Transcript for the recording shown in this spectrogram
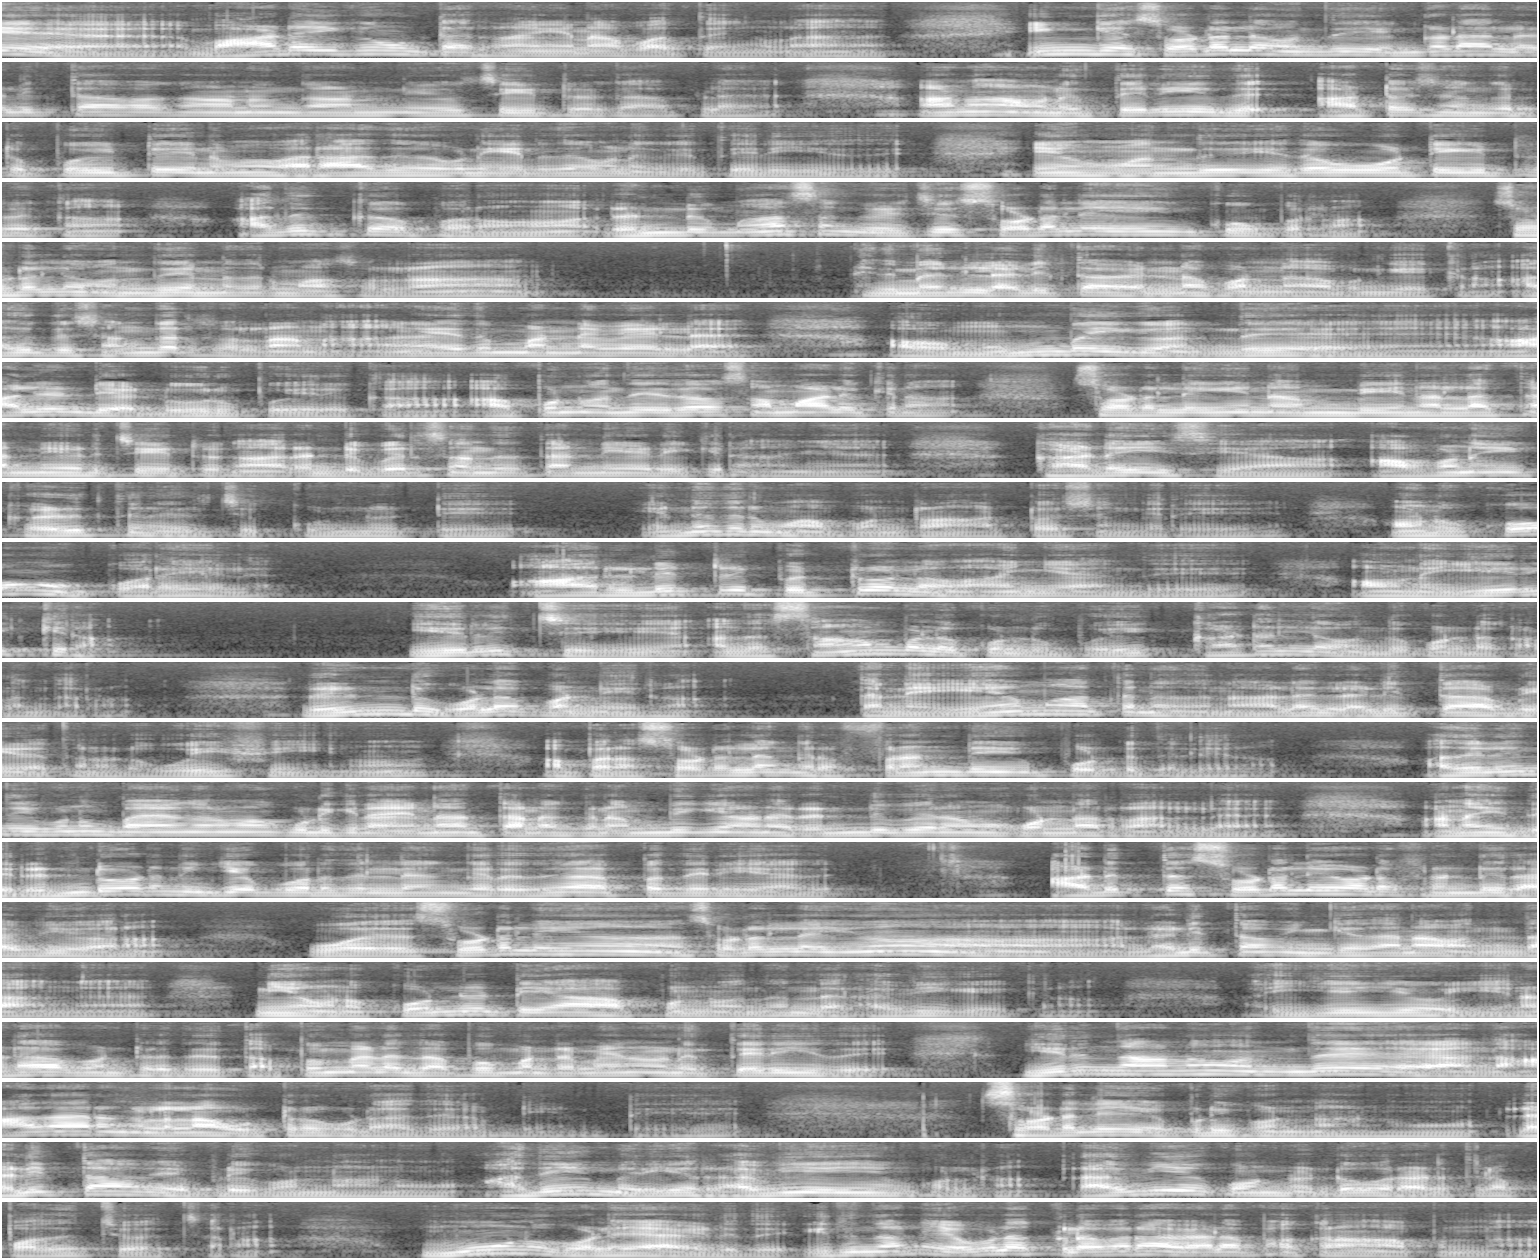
வாடகைக்கும் விட்டுறாங்கன்னா பார்த்துங்களேன் இங்கே சொடலை வந்து எங்கடா லலிதாவை காணும் காணும்னு யோசிச்சுக்கிட்டு இருக்காப்புல ஆனால் அவனுக்கு தெரியுது. ஆட்டோ சங்கர்கிட்ட போயிட்டு இனிமேல் வராது அப்படிங்கிறது அவனுக்கு தெரியுது. இவன் வந்து ஏதோ ஓட்டிக்கிட்டு இருக்கான். அதுக்கப்புறம் ரெண்டு மாதம் கழித்து சொடலையும் கூப்பிட்றான். சொடலை வந்து என்ன தெரியுமா சொல்கிறான் இது மாதிரி லலிதா என்ன பண்ண அப்படின்னு கேட்குறான். அதுக்கு சங்கர் சொல்கிறான் நாங்கள் எதுவும் பண்ணவே இல்லை. அவள் மும்பைக்கு வந்து ஆல் இண்டியா டூர் போயிருக்கா. அப்படின்னு வந்து ஏதோ சமாளிக்கிறான். சொடலையும் நம்பி நல்லா தண்ணி அடிச்சுக்கிட்டு இருக்கான். ரெண்டு பேரும் சேர்ந்து தண்ணி அடிக்கிறாங்க. கடைசியாக அவனையும் கழுத்து நெரிச்சு கொன்னுட்டு என்ன தெரியுமா பண்ணுறான் ஆட்டோ சங்கர்? அவனுக்கு கோபம் குறையலை. ஆறு லிட்டரு பெட்ரோலை வாங்கியாந்து அவனை எரிக்கிறான். எரித்து அந்த சாம்பலை கொண்டு போய் கடலில் வந்து கொண்டு கலந்துடுறான். ரெண்டு கொலை பண்ணிடுறான். தன்னை ஏமாத்தினதுனால லலிதா அப்படிங்கிற தன்னோட ஒய்ஃபையும் அப்புறம் சுடலைங்கிற ஃப்ரெண்டையும் போட்டு தள்ளிடுறான். அதுலேருந்து இவனும் பயங்கரமாக குடிக்கிறான். ஏன்னா தனக்கு நம்பிக்கையான ரெண்டு பேரும் அவன் கொண்டுறான்ல ஆனால் இது ரெண்டோட நிற்க போகிறது இல்லைங்கிறது அப்போ தெரியாது. அடுத்த சுடலையோட ஃப்ரெண்டு ரவி வரான். ஓ சுடலையும் சுடலையும் லலிதாவும் இங்கே தானே வந்தாங்க. நீ அவனை கொன்னுட்டியா அப்புடின்னு வந்து அந்த ரவி கேட்குறான் ஐயையோ என்னடா பண்ணுறது தப்பு மேலே தப்பு பண்ணுறமேனு அவனுக்கு தெரியுது. இருந்தாலும் வந்து அந்த ஆதாரங்களெல்லாம் விட்டுறக்கூடாது அப்படின்ட்டு சொடலையை எப்படி கொண்டானோ லலிதாவை எப்படி கொண்டானோ அதே மாதிரியே ரவியையும் கொள்கிறான் ரவியை கொண்டுட்டு ஒரு இடத்துல புதைச்சி வச்சிடறான். மூணு கொலையாயிடுது. இருந்தாலும் எவ்வளோ கிளவராக வேலை பார்க்குறான் அப்படின்னா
